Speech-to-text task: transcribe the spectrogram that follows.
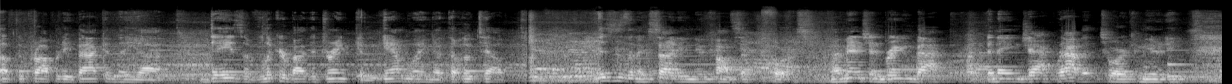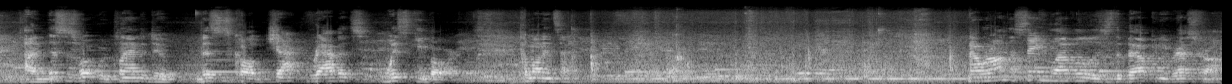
of the property back in the uh, days of liquor by the drink and gambling at the hotel. This is an exciting new concept for us. I mentioned bringing back the name Jack Rabbit to our community, and this is what we plan to do. This is called Jack Rabbit's Whiskey Bar. Come on inside. Now we're on the same level as the balcony restaurant,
